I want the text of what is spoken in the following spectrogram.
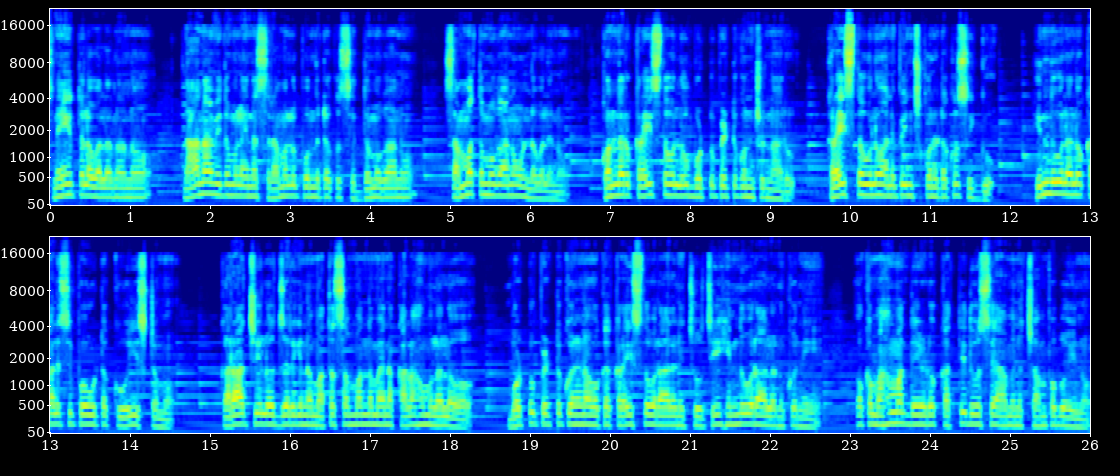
స్నేహితుల వలననో నానా విధములైన శ్రమలు పొందుటకు సిద్ధముగాను సమ్మతముగాను ఉండవలెను. కొందరు క్రైస్తవులు బొట్టు పెట్టుకొనుచున్నారు. క్రైస్తవులు అనిపించుకొనుటకు సిగ్గు. హిందువులలో కలిసిపోవుటకు ఇష్టము. కరాచీలో జరిగిన మత సంబంధమైన కలహములలో బొట్టు పెట్టుకుని ఒక క్రైస్తవురాలని చూచి హిందువురాలనుకుని ఒక మహమ్మద్దేయుడు కత్తి దూసి ఆమెను చంపబోయిను.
